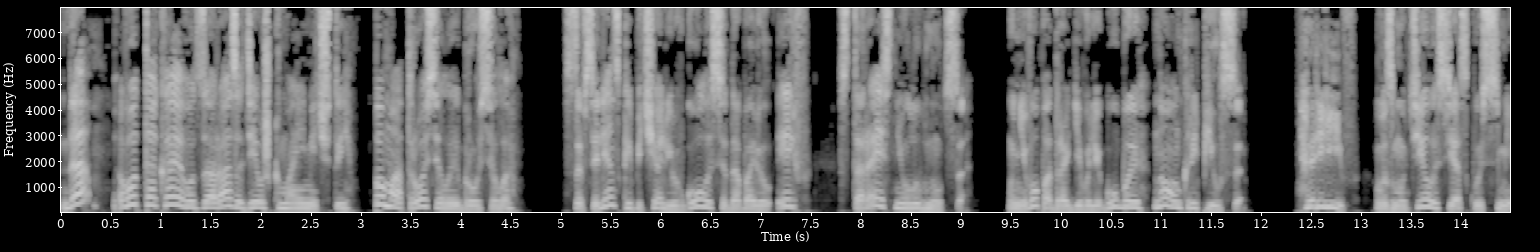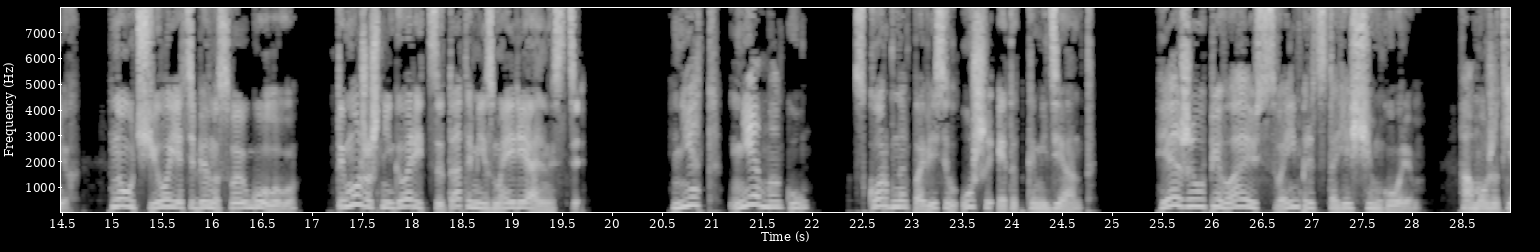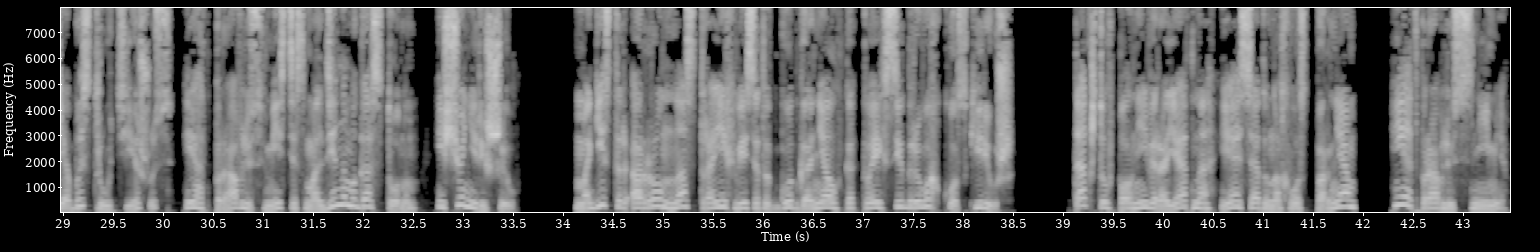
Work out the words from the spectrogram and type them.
Да, вот такая вот зараза девушка моей мечты. Поматросила и бросила. Со вселенской печалью в голосе добавил эльф, стараясь не улыбнуться. У него подрагивали губы, но он крепился. «Риф!» — возмутилась я сквозь смех. «Научила я тебя на свою голову. Ты можешь не говорить цитатами из моей реальности?» «Нет, не могу», — скорбно повесил уши этот комедиант. «Я же упиваюсь своим предстоящим горем. А может, я быстро утешусь и отправлюсь вместе с Мальдином и Gaстоном, еще не решил. Магистр Аррон нас троих весь этот год гонял, как твоих сидоровых коз, Кирюш. Так что вполне вероятно, я сяду на хвост парням и отправлюсь с ними.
